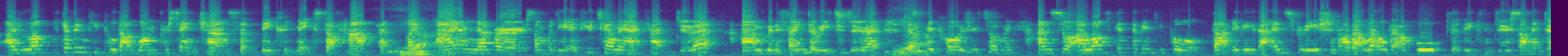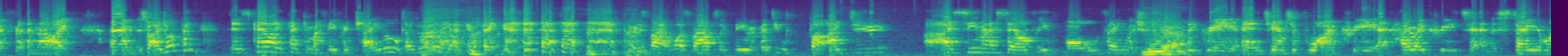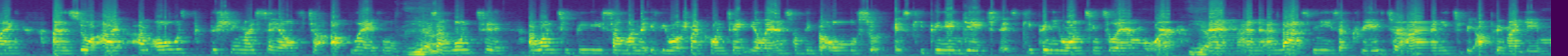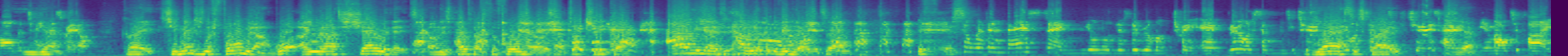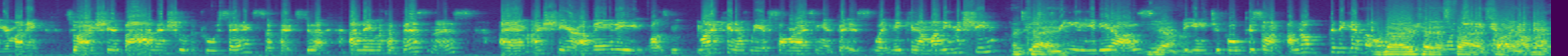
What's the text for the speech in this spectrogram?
I love giving people that one percent chance that they could make stuff happen. Like I am never somebody if you tell me I can't do it, I'm going to find a way to do it Yeah. just because you told me. And so I love giving people that maybe that inspiration or that little bit of hope that they can do something different in their life. Um, so I don't think it's kind of like picking my favorite child. I don't think I can pick who's my what's my absolute favorite video, but I do. I see myself evolving, which is Yeah. really great in terms of what I create and how I create it and the styling. And so I, I'm always pushing myself to up level Yeah. because I want to I want to be someone that if you watch my content you learn something, but also it's keeping you engaged, it's keeping you wanting to learn more. Yeah. Um, and, and that's me as a creator. I need to be upping my game all the time Yeah. as well. Great. She mentioned the formula. What are you allowed to share with it on this podcast? The formula is that top secret? Oh yeah, have a look at the video. Uh, So with investing, you'll know there's the rule of twenty, uh, rule of seventy-two. Yes, rule it's of great. is how Yeah. you multiply your money. So I share that, and I show the process of how to do that. And then with a business, um, I share a very well, it's my kind of way of summarising it, but it's like making a money machine. So Okay. there's three areas Yeah. that you need to focus on. I'm not going to give it all. No, okay, that's fine, that's fine. I'm not-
